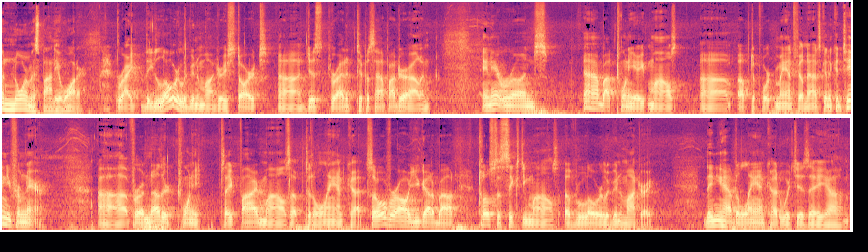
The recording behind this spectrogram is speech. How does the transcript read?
enormous body of water. Right. The lower Laguna Madre starts uh, just right at the tip of South Padre Island, and it runs uh, about 28 miles uh, up to Port Mansfield. Now it's going to continue from there uh, for another 20, say five miles up to the land cut. So overall, you got about close to 60 miles of lower Laguna Madre. Then you have the land cut, which is a um,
